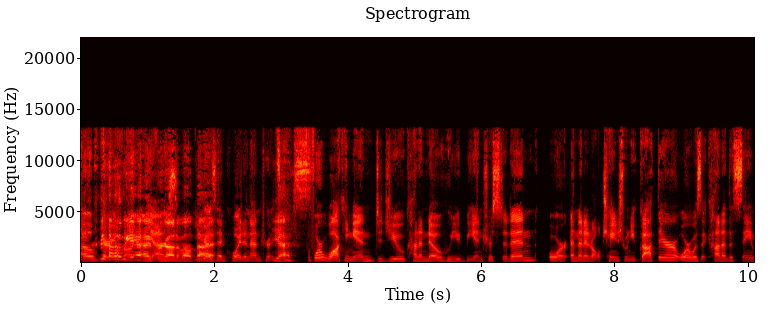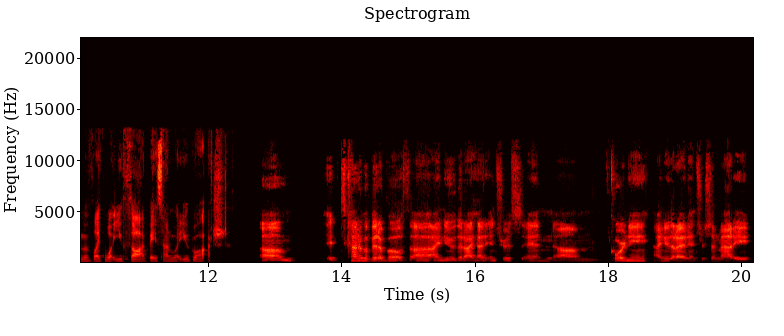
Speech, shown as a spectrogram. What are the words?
Oh, very oh fun. yeah, I yes. forgot about that. You guys had quite an entrance. Yes. Before walking in, did you kind of know who you'd be interested in, or and then it all changed when you got there, or was it kind of the same of like what you thought based on what you'd watched? Um, it's kind of a bit of both. Uh, I knew that I had interest in um, Courtney. I knew that I had interest in Maddie.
